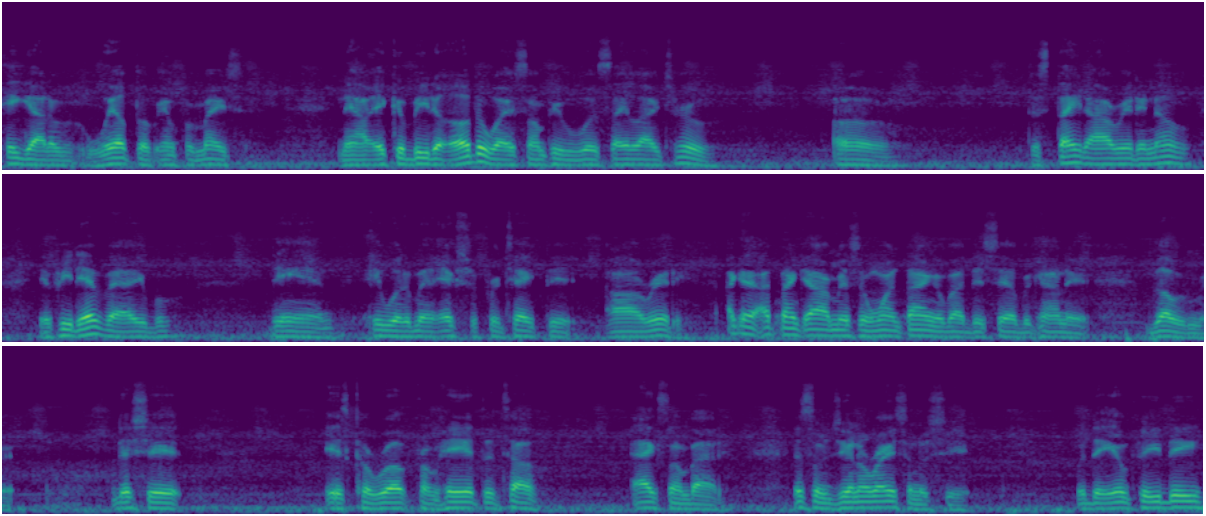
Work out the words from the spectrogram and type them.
He got a wealth of information. Now it could be the other way. Some people would say like, true. Uh, the state already know if he that valuable, then he would have been extra protected already. I guess, I think y'all missing one thing about this Shelby County government. This shit is corrupt from head to toe. Ask somebody. It's some generational shit. With the MPD,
